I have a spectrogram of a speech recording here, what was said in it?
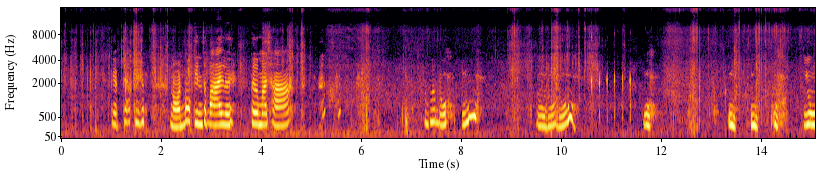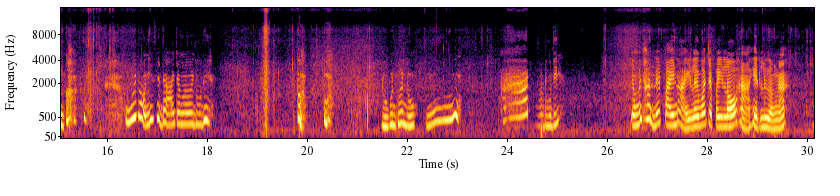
เก็บจ้าเก็บหนอนบอกกินสบายเลย เธอมาช้า เพื่อนๆดูอู้ดูดูดูอู้อู้อู้อู้ยุงก็อุ้ยดอกนี้เสียดายจังเลยดูดิอื้ออื้อดูเพื่อนๆดูอู้ ดูดิ ยังไม่ทันได้ไปไหนเลยว่าจะไปลาะหาเห็ดเหลืองนะ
